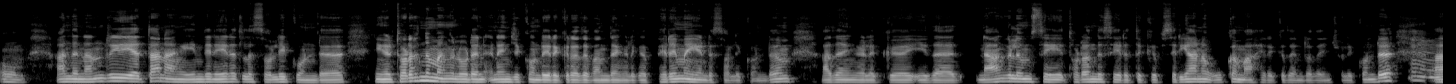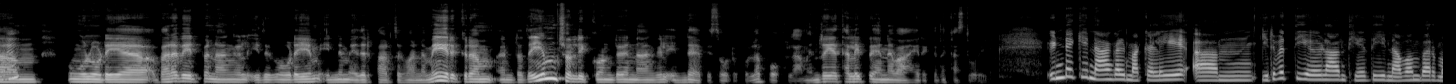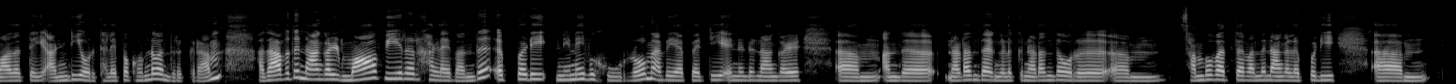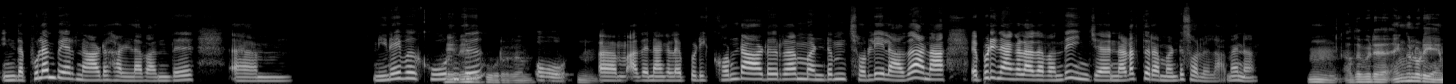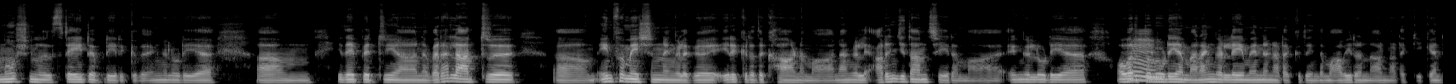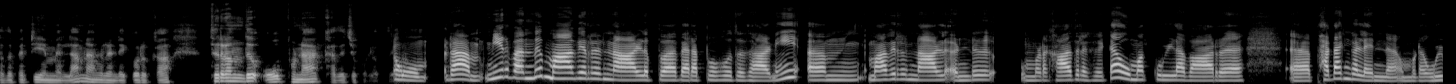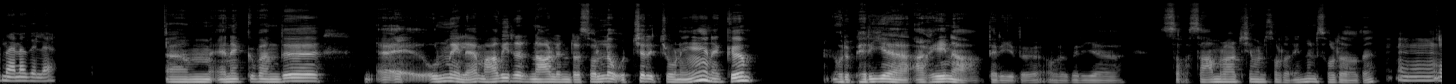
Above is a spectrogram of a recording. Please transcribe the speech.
ஓம். அந்த நன்றியைத்தான் நாங்கள் இந்த நேரத்தில் சொல்லிக்கொண்டு நீங்கள் தொடர்ந்தும் எங்களுடன் இணைஞ்சு கொண்டு இருக்கிறது வந்து எங்களுக்கு பெருமை என்று சொல்லிக்கொண்டும் அது எங்களுக்கு இதை நாங்களும் செய் தொடர்ந்து செய்யறதுக்கு சரியான ஊக்கமாக இருக்குதுன்றதையும் சொல்லிக்கொண்டு ம். ஆம், உங்களுடைய வரவேற்பை நாங்கள் இதோடையும் இன்னும் எதிர்பார்த்து வண்ணமே இருக்கிறோம் என்றதையும் சொல்லிக்கொண்டு நாங்கள் இந்த எபிசோடுக்குள்ள போகலாம். இன்றைய தலைப்பு என்னவாக இருக்குது கஸ்தூரி? இன்றைக்கு நாங்கள் மக்களே இருபத்தி ஏழாம் தேதி நவம்பர் மாதத்தை அண்டி ஒரு தலைப்பை கொண்டு வந்திருக்கிறோம். அதாவது நாங்கள் மாவீரர்களை வந்து எப்படி நினைவு கூர்றோம்? அவையை பற்றி என்னென்று நாங்கள் அந்த நடந்த எங்களுக்கு நடந்த ஒரு சம்பவத்தை வந்து நாங்கள் எப்படி இந்த புலம்பெயர் நாடுகளில் வந்து நினைவு கூர்ந்து கூறுறோம் ஓ அதை நாங்கள் எப்படி கொண்டாடுறோம் என்றும் சொல்லிடாது ஆனா எப்படி நாங்கள் அதை வந்து இங்க நடத்துறோம் என்று சொல்லலாம். என்ன? ம். அதை விட எங்களுடைய எமோஷனல் ஸ்டேட் எப்படி இருக்குது? எங்களுடைய இதை பற்றியான வரலாற்று இன்ஃபர்மேஷன் எங்களுக்கு இருக்கிறது காணுமா? நாங்கள் அறிஞ்சுதான் செய்கிறோமா எங்களுடைய ஒவ்வொருத்தருடைய மனங்கள்லையும் என்ன நடக்குது? இந்த மாவீரன் நாள் நடக்கின்றதை பற்றியும் எல்லாம் நாங்கள் இன்றைக்கு ஒருக்கா திறந்து ஓப்பனாக கதைச்சு கொள்ள ஓ. ராம் நீர் வந்து மாவீரர் நாள் இப்ப வரப்போகுது தானே? மாவீரர் நாள் என்று உம்மோட காதுல கேட்டா உமக்குள்ள வார படங்கள் என்ன உம்மோட உள் மனதுல? எனக்கு வந்து உண்மையில மாவீரர் நாள் என்ற சொல்ல உச்சரிச்சோனே எனக்கு ஒரு பெரிய அகேனா தெரியுது. ஒரு பெரிய சாம்ராஜ்யம்னு சொல்றது. என்னன்னு சொல்றது அது?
